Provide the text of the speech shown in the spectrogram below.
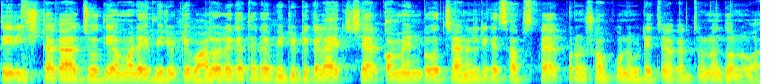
তিরিশ টাকা। যদি আমার এই ভিডিওটি ভালো লেগে থাকে, ভিডিওটিকে লাইক শেয়ার কমেন্ট ও চ্যানেলটিকে সাবস্ক্রাইব করুন। সম্পূর্ণ ভিডিও দেখার জন্য ধন্যবাদ।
